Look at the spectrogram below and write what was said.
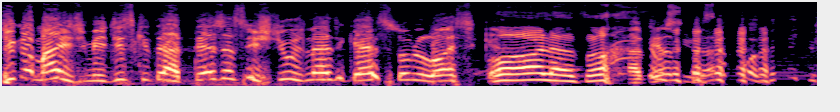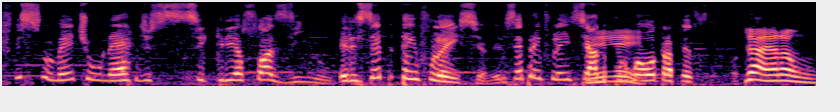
Diga mais, me disse que até já assistiu os Nerdcasts sobre Lost, cara. Olha só. Tá vendo? Se você for ver, dificilmente um nerd se cria sozinho. Ele sempre tem influência. Ele sempre é influenciado Sim. por uma outra pessoa. Já era um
